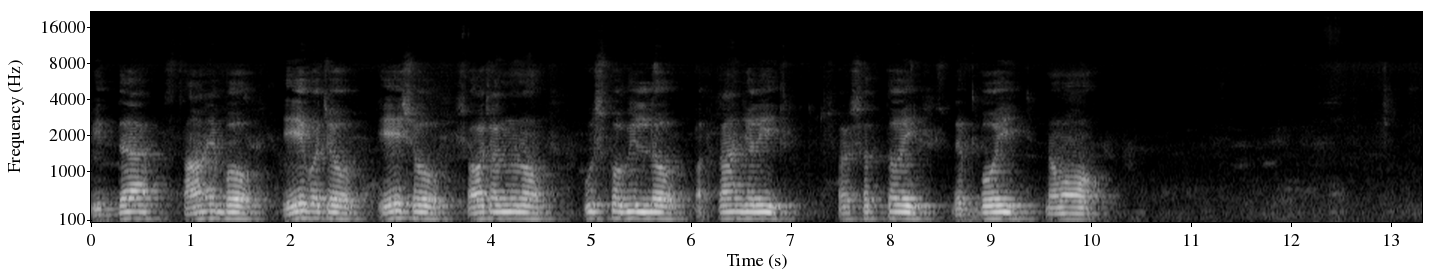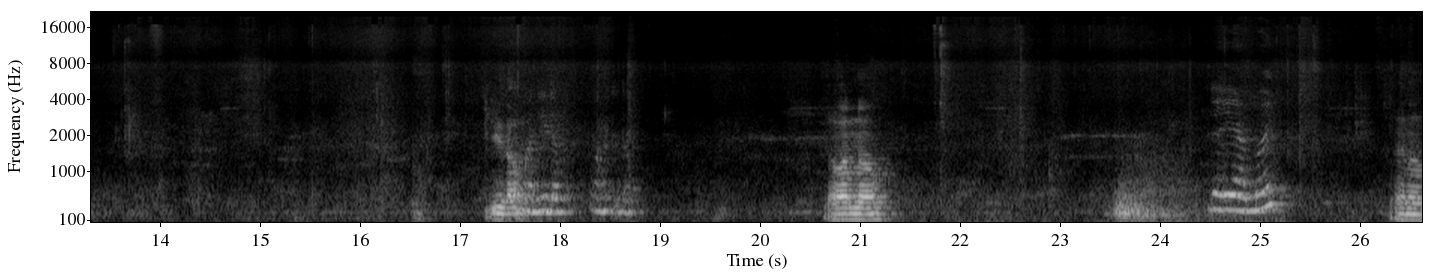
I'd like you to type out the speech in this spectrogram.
বিদ্যা স্থানেব এবচ এষো সচন্দন, পুষ্পবিল্ল, পত্রাঞ্জলি, সরস্বত্যই, দেব্যই নম। দিয়ে দাও আবার নাও নাও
